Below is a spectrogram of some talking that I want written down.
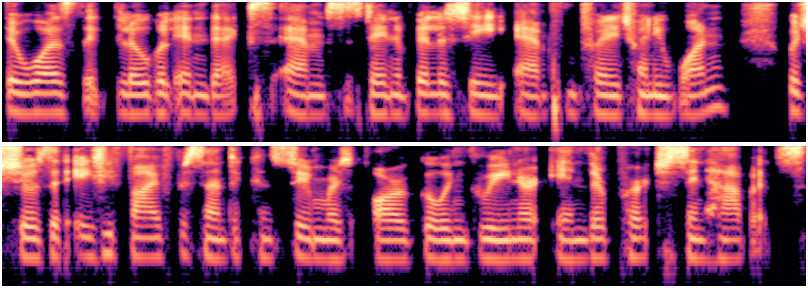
there was the Global Index um, Sustainability um, from 2021, which shows that 85% of consumers are going greener in their purchasing habits.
